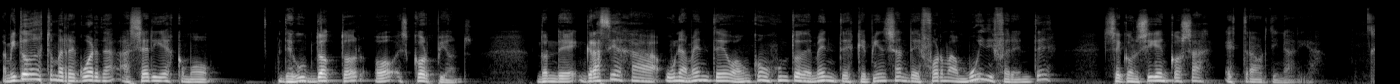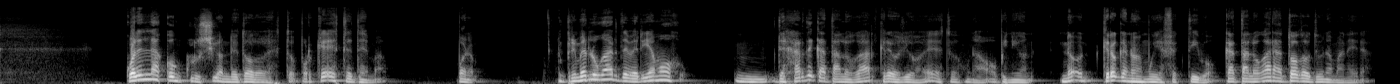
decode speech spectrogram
A mí todo esto me recuerda a series como The Good Doctor o Scorpions, donde gracias a una mente o a un conjunto de mentes que piensan de forma muy diferente, se consiguen cosas extraordinarias. ¿Cuál es la conclusión de todo esto? ¿Por qué este tema? Bueno, en primer lugar deberíamos mm, dejar de catalogar, creo yo, ¿eh? esto es una opinión, no, creo que no es muy efectivo, catalogar a todos de una manera.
